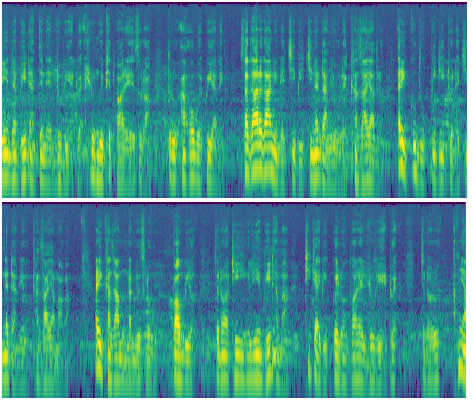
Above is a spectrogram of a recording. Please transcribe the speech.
လျင်တဲ့ဘေးတန်တင်တဲ့လူတွေအတွက်အလှငွေဖြစ်သွားတယ်ဆိုတော့သူတို့အံ့ဩဖွယ်တွေ့ရလိမ့်မယ်ဇက်ကားတကားအနေနဲ့ကြည်ပြီးဂျင်းနဲ့တံမျိုးကိုလည်းခံစားရတယ်လို့ အဲ့ဒီကုသူပီတိအတွက်လည်းဂျင်းနဲ့တံမျိုးကိုခံစားရမှာပါအဲ့ဒီခံစားမှုနှမျိုးစလုံးပေါင်းပြီးတော့ကျွန်တော်ကဒီငလျင်ဘေးတန်မှာထိကြိုက်ပြီးကွယ်လွန်သွားတဲ့လူတွေအတွက်ကျွန်တော်တို့အမျှ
